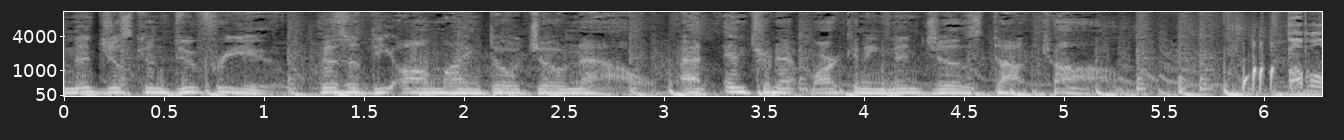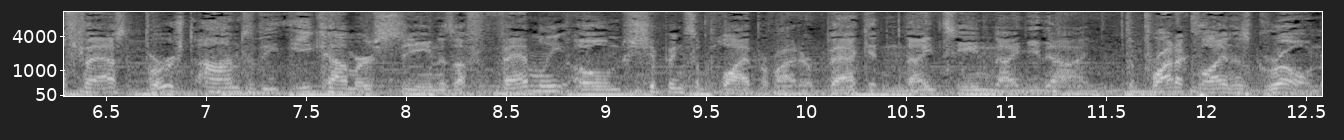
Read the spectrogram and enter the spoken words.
Ninjas can do for you. Visit the online dojo now at InternetMarketingNinjas.com. BubbleFast burst onto the e-commerce scene as a family-owned shipping supply provider back in 1999. The product line has grown,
